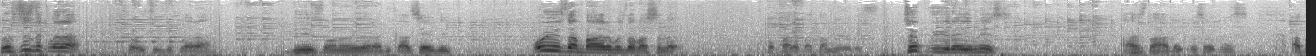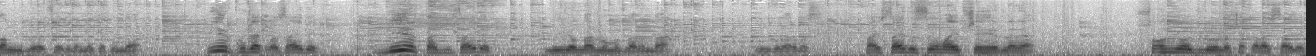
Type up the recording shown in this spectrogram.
hırsızlıklara, soysuzluklara. Biz onu öyle radikal sevdik. O yüzden bağrımızda basılı. Koparıp atamıyoruz. Tıpkı yüreğimiz. Az daha bekleseydiniz. Adam gibi ölseydi memleketinde. Bir kucaklasaydık. Bir taşısaydık. Milyonların omuzlarında. Duygularımız taşsaydı sığmayıp şehirlere. Son yolculuğunda çakalaşsaydık.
